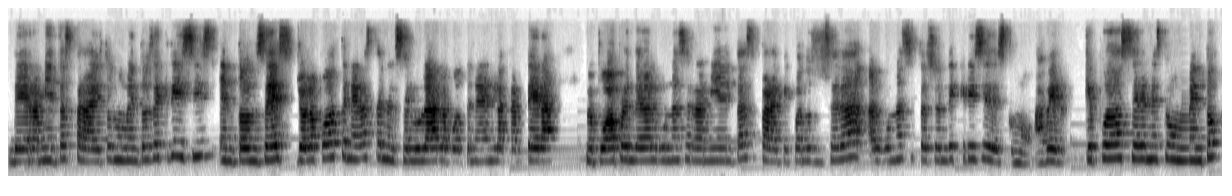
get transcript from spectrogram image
de herramientas para estos momentos de crisis, entonces yo la puedo tener hasta en el celular, la puedo tener en la cartera, me puedo aprender algunas herramientas para que cuando suceda alguna situación de crisis es como, a ver, ¿qué puedo hacer en este momento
